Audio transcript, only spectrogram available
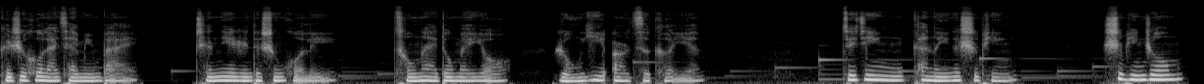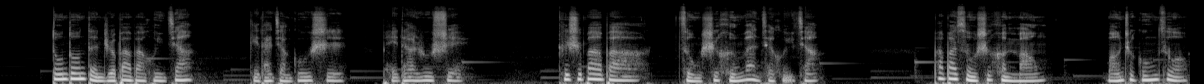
可是后来才明白，成年人的生活里，从来都没有容易二字可言。最近看了一个视频，视频中，东东等着爸爸回家，给他讲故事，陪他入睡。可是爸爸总是很晚才回家。爸爸总是很忙，忙着工作，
